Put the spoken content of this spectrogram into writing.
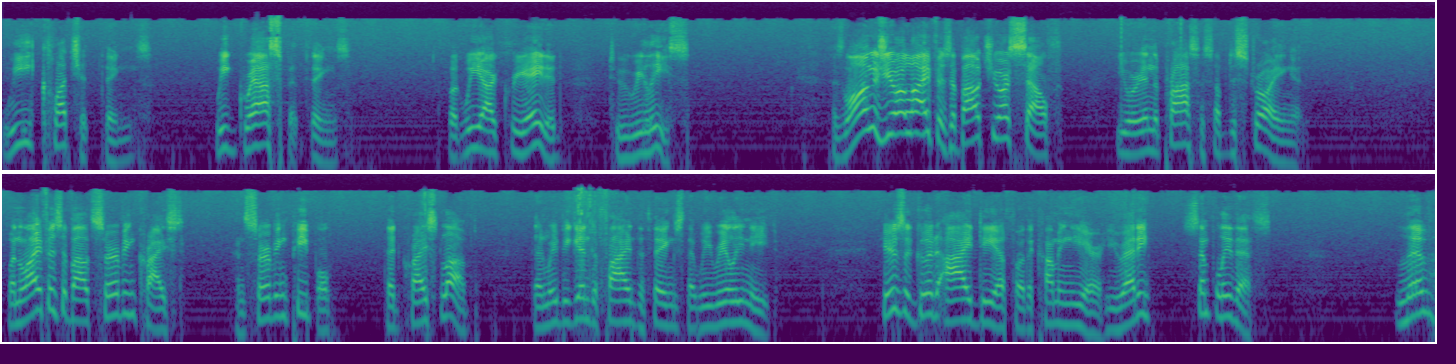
We clutch at things. We grasp at things. But we are created to release. As long as your life is about yourself, you are in the process of destroying it. When life is about serving Christ and serving people that Christ loved, then we begin to find the things that we really need. Here's a good idea for the coming year. You ready? Simply this live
